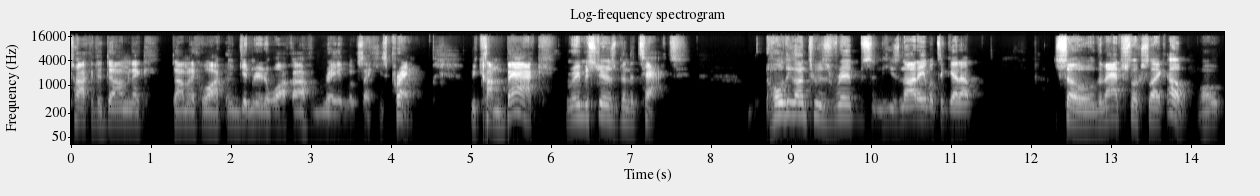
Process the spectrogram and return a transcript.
talking to Dominik, Dominik walk, getting ready to walk off. Rey looks like he's praying. We come back. Rey Mysterio's been attacked, holding on to his ribs, and he's not able to get up. So the match looks like, oh, well,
